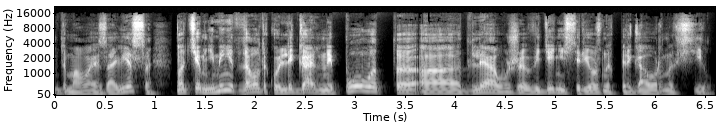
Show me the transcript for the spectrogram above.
дымовая завеса, но тем не менее это давал такой легальный повод а, для уже введения серьезных переговорных сил.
